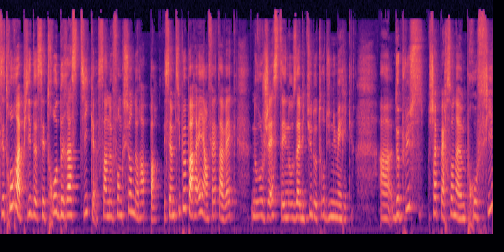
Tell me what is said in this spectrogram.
c'est trop rapide, c'est trop drastique, ça ne fonctionnera pas. Et c'est un petit peu pareil en fait avec nos gestes et nos habitudes autour du numérique. Euh, de plus, chaque personne a un profil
